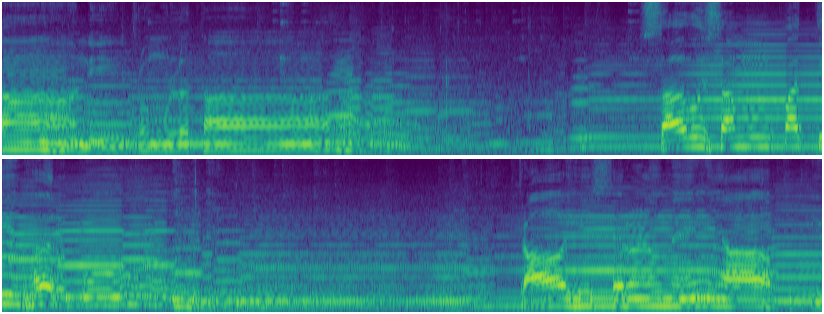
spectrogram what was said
रजरानी द्रुमलता। सब संपत्ति भरपूर। त्राहि शरण में आपकी।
